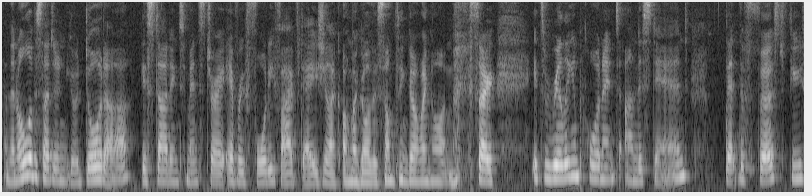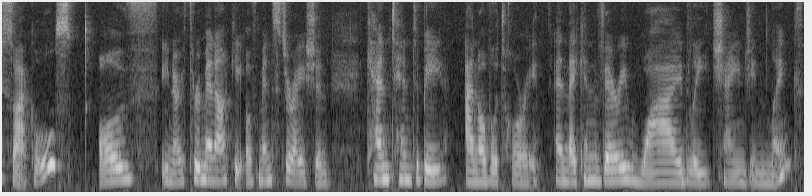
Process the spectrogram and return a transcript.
And then all of a sudden, your daughter is starting to menstruate every 45 days. You're like, oh my God, there's something going on. So it's really important to understand that the first few cycles of, you know, through menarche of menstruation can tend to be anovulatory and they can very widely change in length.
